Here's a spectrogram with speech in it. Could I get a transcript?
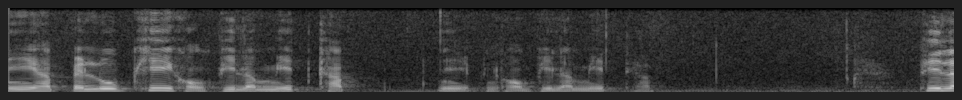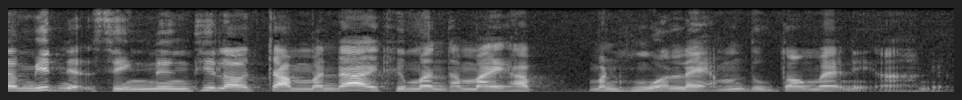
นี้ครับ เป็นรูปคลี่ของพีระมิดครับ นี่เป็นของพีระมิดครับพีระมิดเนี่ยสิ่งหนึ่งที่เราจำมันได้คือมันทำไมครับ มันหัวแหลมถูกต้องไหมนี่อะเนี่ย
